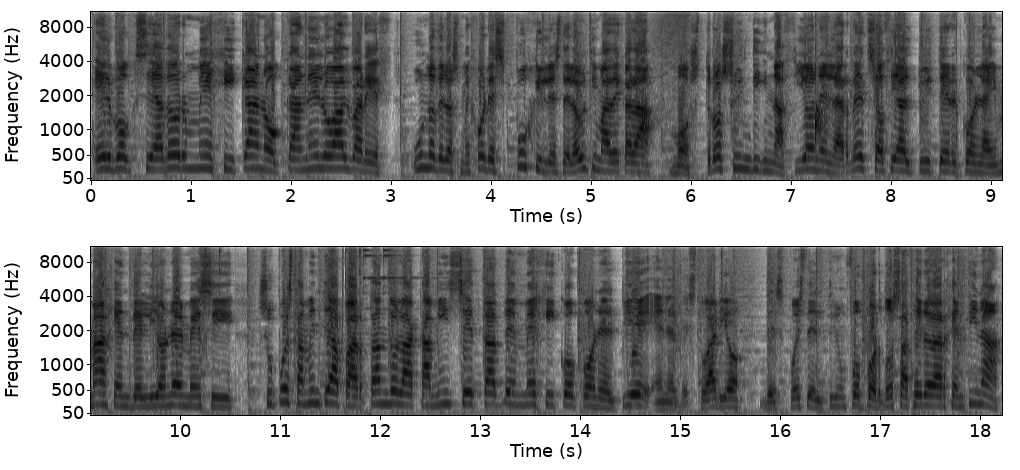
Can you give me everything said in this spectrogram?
El boxeador mexicano Canelo Álvarez uno de los mejores púgiles de la última década, mostró su indignación en la red social Twitter con la imagen de Lionel Messi supuestamente apartando la camiseta de México con el pie en el vestuario después del triunfo por 2 a 0 de Argentina.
